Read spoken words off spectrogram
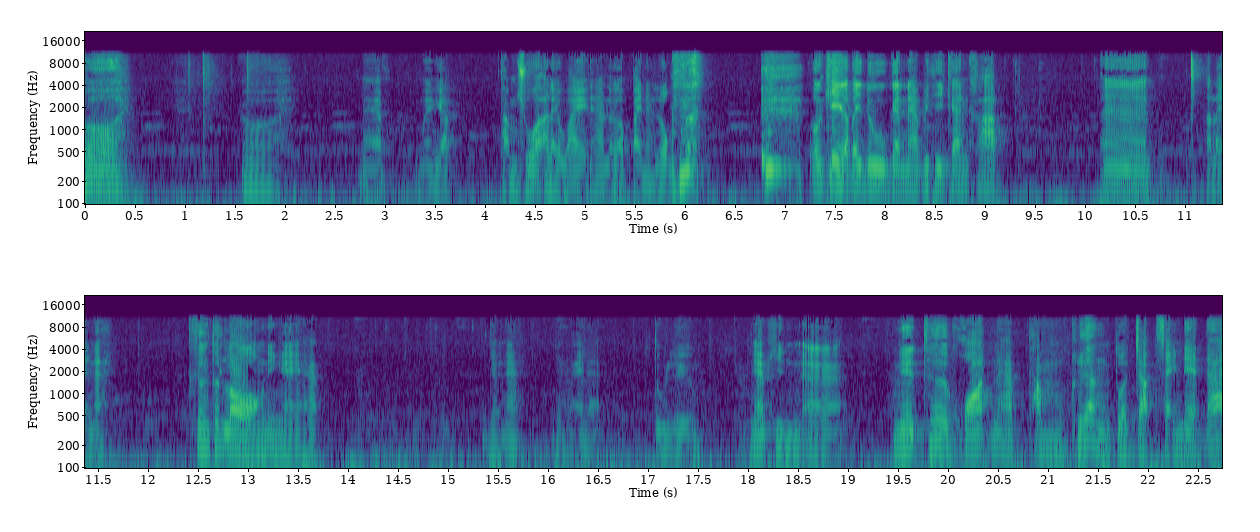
โอ้ยโอ้ยนะครับเหมือนกับทำชั่วอะไรไว้นะครับแล้วก็ไปนรกโอเคเราไปดูกันนะครับวิธีการครับ เอ่ออะไรนะ เครื่องทดลองนี่ไงครับ เดี๋ยวนะ ยังไงแล้วตูลืมเนี่ยหินเอ่อเนเธอร์ควอตนะครับทำเครื่องตัวจับแสงแดดได้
